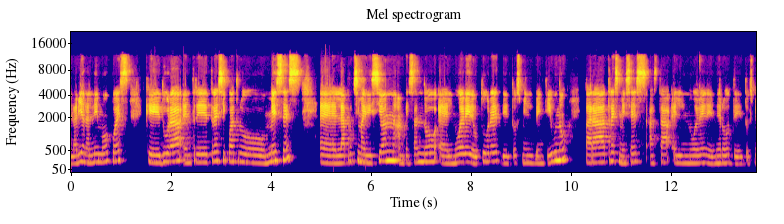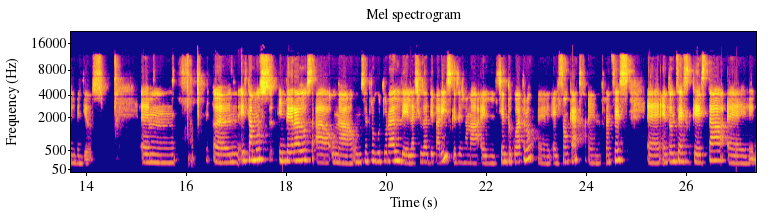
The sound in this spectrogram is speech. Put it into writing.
la Vía del Nemo, pues que dura entre tres y cuatro meses. la próxima edición empezando el 9 de octubre de 2021 para tres meses hasta el 9 de enero de 2022. Em, em, estamos integrados a un centro cultural de la ciudad de París que se llama el 104, el 104 en francés, eh, entonces que está eh,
